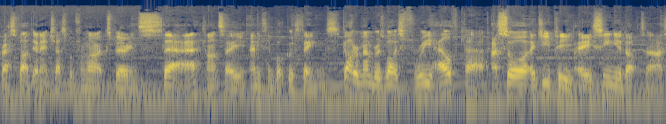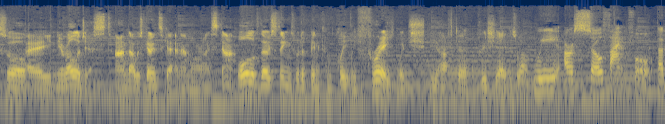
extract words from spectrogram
press about the NHS, but from our experience there, can't say anything but good things. Got to remember as well, it's free healthcare. I saw a GP, a senior doctor, I saw a neurologist, and I was going to get an MRI scan. All of those things would have been completely free, which you have to appreciate as well. We are so thankful that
